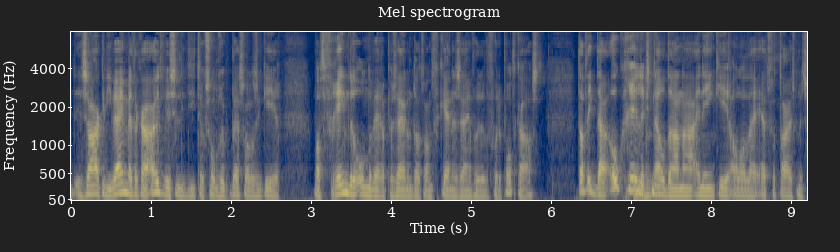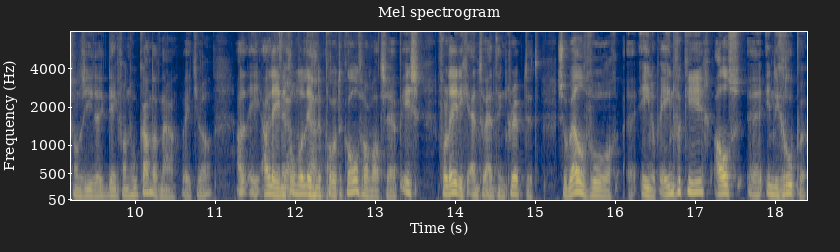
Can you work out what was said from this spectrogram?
de zaken die wij met elkaar uitwisselen, die toch soms ook best wel eens een keer wat vreemdere onderwerpen zijn, omdat we aan het verkennen zijn voor de, voor de podcast. Dat ik daar ook redelijk mhm. snel daarna in één keer allerlei advertisements van zie. Dat ik denk van, hoe kan dat nou? Weet je wel. Alleen het onderliggende protocol van WhatsApp is volledig end-to-end encrypted. Zowel voor uh, één op één verkeer als uh, in de groepen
